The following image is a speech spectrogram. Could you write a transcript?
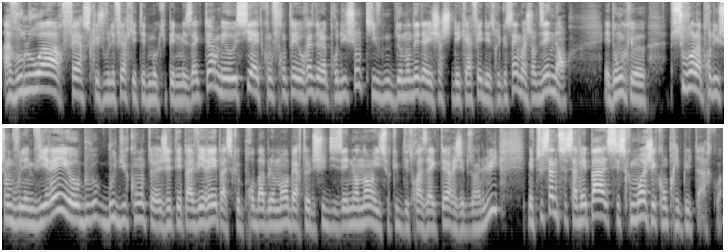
à, vouloir faire ce que je voulais faire, qui était de m'occuper de mes acteurs, mais aussi à être confronté au reste de la production qui me demandait d'aller chercher des cafés, des trucs comme ça. Et moi, je leur disais non. Et donc, euh, souvent, la production voulait me virer. Et au bout, du compte, euh, j'étais pas viré parce que probablement Bertolucci disait non, non, il s'occupe des trois acteurs et j'ai besoin de lui. Mais tout ça ne se savait pas. C'est ce que moi, j'ai compris plus tard. quoi.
